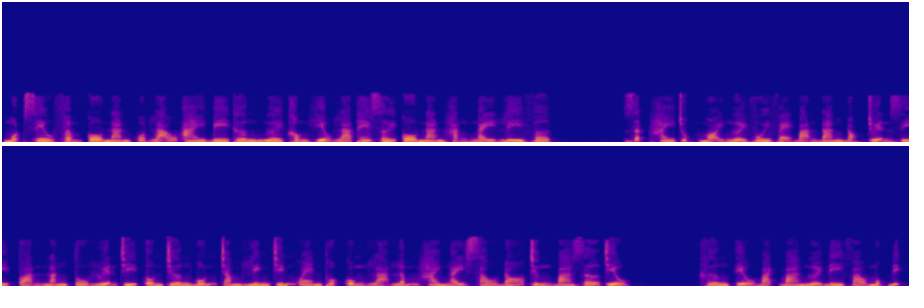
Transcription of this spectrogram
Một siêu phẩm cô nan của lão ai bi thương ngươi không hiểu là thế giới cô nan hằng ngày liver. Rất hay chúc mọi người vui vẻ bạn đang đọc truyện gì toàn năng tu luyện trí tôn trương 409 quen thuộc cùng lạ lẫm hai ngày sau đó chừng 3 giờ chiều. Khương Tiểu Bạch ba người đi vào mục đích.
